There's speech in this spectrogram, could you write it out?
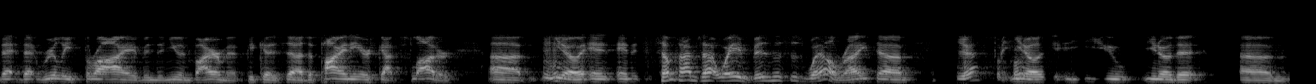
that that really thrive in the new environment because uh, the pioneers got slaughtered. Uh, mm-hmm. You know, and and it's sometimes that way in business as well, right? Uh, yes. You know, you you know that. Um,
